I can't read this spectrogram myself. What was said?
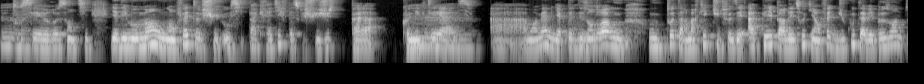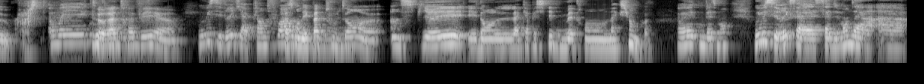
Mm, tous ces ressentis. Il y a des moments où en fait, je suis aussi pas créative parce que je suis juste pas connectée à, Mm. à, à moi-même. Il y a peut-être des endroits où, où toi, tu as remarqué que tu te faisais happer par des trucs et en fait, du coup, tu avais besoin de te, Ouais, te rattraper. euh, Oui, c'est vrai qu'il y a plein de fois. parce qu'on n'est pas tout le temps euh, inspiré et dans la capacité de mettre en action, quoi. Ouais, complètement. Oui, oui, c'est vrai que ça, ça demande à, à,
